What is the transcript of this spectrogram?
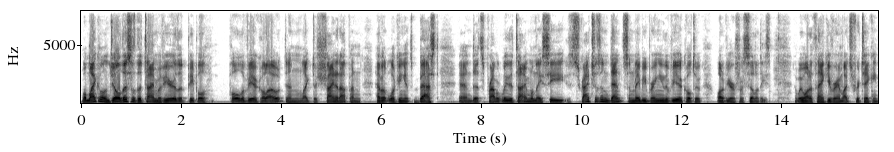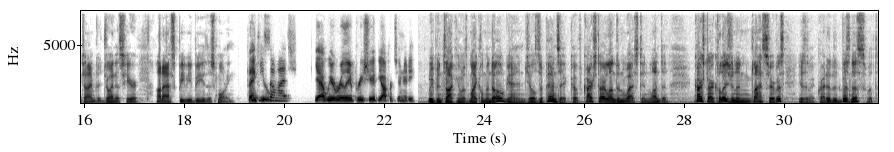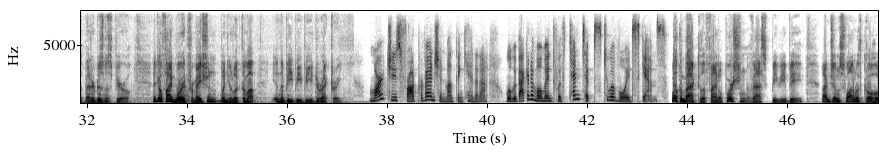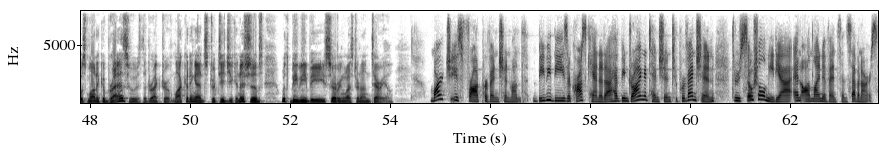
Well, Michael and Jill, this is the time of year that people pull the vehicle out and like to shine it up and have it looking its best. And it's probably the time when they see scratches and dents and maybe bringing the vehicle to one of your facilities. And we want to thank you very much for taking time to join us here on Ask BBB this morning. Thank, Thank you so much. Yeah, we really appreciate the opportunity. We've been talking with Michael Minogue and Jill Zupenzik of CarStar London West in London. CarStar Collision and Glass Service is an accredited business with the Better Business Bureau, and you'll find more information when you look them up in the BBB directory. March is Fraud Prevention Month in Canada. We'll be back in a moment with 10 tips to avoid scams. Welcome back to the final portion of Ask BBB. I'm Jim Swan with co host Monica Braz, who is the Director of Marketing and Strategic Initiatives with BBB serving Western Ontario. March is Fraud Prevention Month. BBBs across Canada have been drawing attention to prevention through social media and online events and seminars.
